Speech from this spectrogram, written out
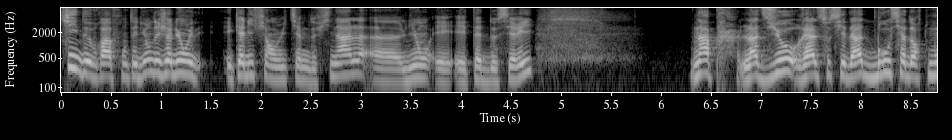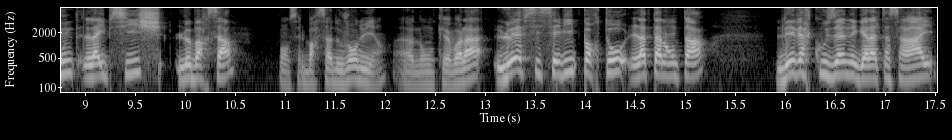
Qui devra affronter Lyon? Déjà, Lyon est, qualifié en huitième de finale. Lyon est, tête de série. Naples, Lazio, Real Sociedad, Borussia Dortmund, Leipzig, le Barça. Bon, c'est le Barça d'aujourd'hui. Hein. donc voilà. Le FC Séville, Porto, l'Atalanta, Leverkusen et Galatasaray.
